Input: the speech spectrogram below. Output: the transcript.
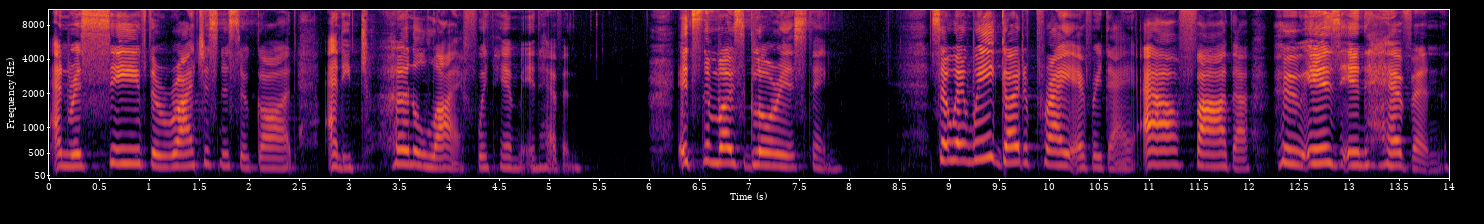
and receive the righteousness of God and eternal life with Him in heaven. It's the most glorious thing. So when we go to pray every day, our Father who is in heaven,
